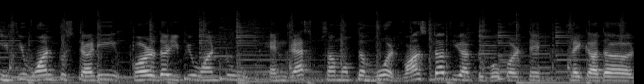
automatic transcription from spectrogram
if you want to study further if you want to grasp some of the more advanced stuff you have to go for te- like other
